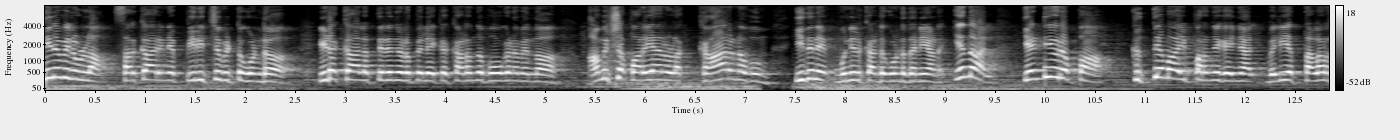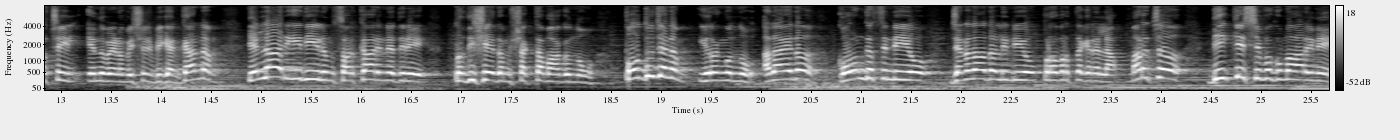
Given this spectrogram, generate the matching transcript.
നിലവിലുള്ള സർക്കാരിനെ പിരിച്ചുവിട്ടുകൊണ്ട് ഇടക്കാല തിരഞ്ഞെടുപ്പിലേക്ക് കടന്നു പോകണമെന്ന് അമിത്ഷാ പറയാനുള്ള കാരണവും ഇതിനെ മുന്നിൽ കണ്ടുകൊണ്ട് തന്നെയാണ്. എന്നാൽ യെഡ്യൂരപ്പ കൃത്യമായി പറഞ്ഞു കഴിഞ്ഞാൽ വലിയ തളർച്ചയിൽ എന്ന് വേണം വിശേഷിപ്പിക്കാൻ. കാരണം എല്ലാ രീതിയിലും സർക്കാരിനെതിരെ പ്രതിഷേധം ശക്തമാകുന്നു. പൊതുജനം ഇറങ്ങുന്നു. അതായത് കോൺഗ്രസിന്റെയോ ജനതാദളിന്റെയോ പ്രവർത്തകരല്ല. മറിച്ച് ഡി കെ ശിവകുമാറിനെ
